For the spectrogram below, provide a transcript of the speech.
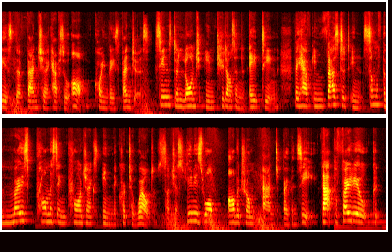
is the venture capital arm, Coinbase Ventures. Since the launch in 2018, they have invested in some of the most promising projects in the crypto world, such as Uniswap, Arbitrum, and OpenSea. That portfolio could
